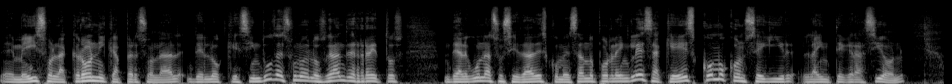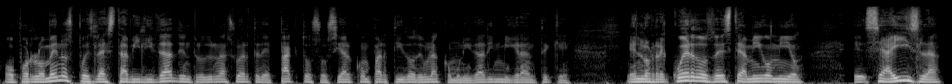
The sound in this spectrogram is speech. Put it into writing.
eh, me hizo la crónica personal de lo que sin duda es uno de los grandes retos de algunas sociedades, comenzando por la inglesa, que es cómo conseguir la integración o por lo menos pues la estabilidad dentro de una suerte de pacto social compartido de una comunidad inmigrante que en los recuerdos de este amigo mío eh, se aísla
